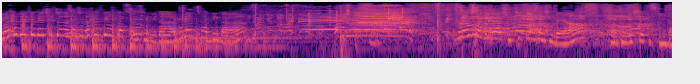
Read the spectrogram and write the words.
이번 하늘팀에 출전한 선수는 한경덕 선수입니다. 후련차기가 후련차기가 주특기인 선수인데요. 자, 경기 시작했습니다.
